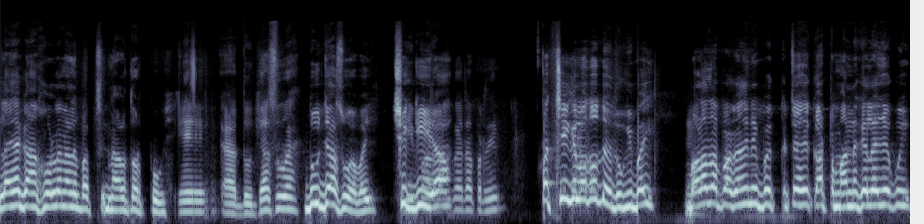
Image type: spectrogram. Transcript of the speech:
ਲੈ ਜਾ ਗਾਂ ਖੋਲਣ ਬੱਚੇ ਨਾਲ ਤੁਰ ਪਊਗੀ। ਇਹ ਦੂਜਾ ਸੂਆ? ਹੈ? ਦੂਜਾ ਸੂਆ ਬਾਈ। ਛਿੱਗੀ ਆ। ਪਾਲੂਗਾ ਇਹਦਾ ਪ੍ਰਦੀਪ? 25 ਕਿਲੋ ਦੁੱਧ ਦੇ ਦੂਗੀ ਬਾਈ। ਬਾਲਾ ਆਪਾਂ ਕਹਿੰਦੇ ਨਹੀਂ ਚਾਹੇ ਘੱਟ ਮੰਨ ਕੇ ਲੈ ਜੇ ਕੋਈ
